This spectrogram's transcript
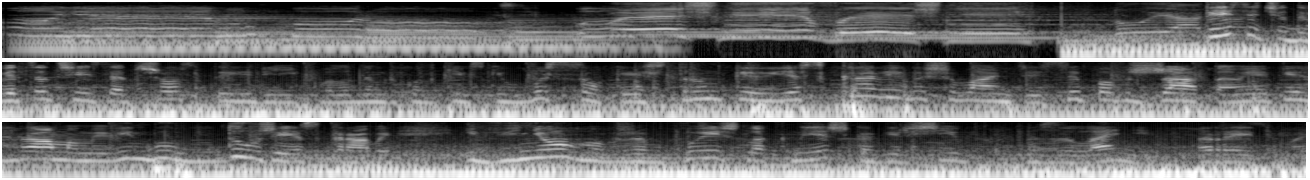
твоєму порозі Вишні, вишні, ну як 1966 рік Володимир Куликівський високий, стрункий, яскравій вишиванці, сипав жартами, епіграмами. Він був дуже яскравий, і в нього вже вийшла книжка віршів Зелені ритми.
